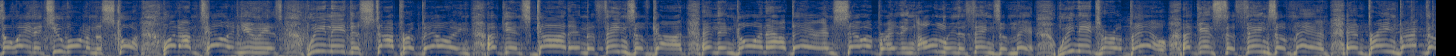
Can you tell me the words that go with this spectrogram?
the way that you want them to score. What I'm telling you is we need to stop rebelling against God and the things of God and then going out there and celebrating only the things of man. We need to rebel against the things of man and bring back the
